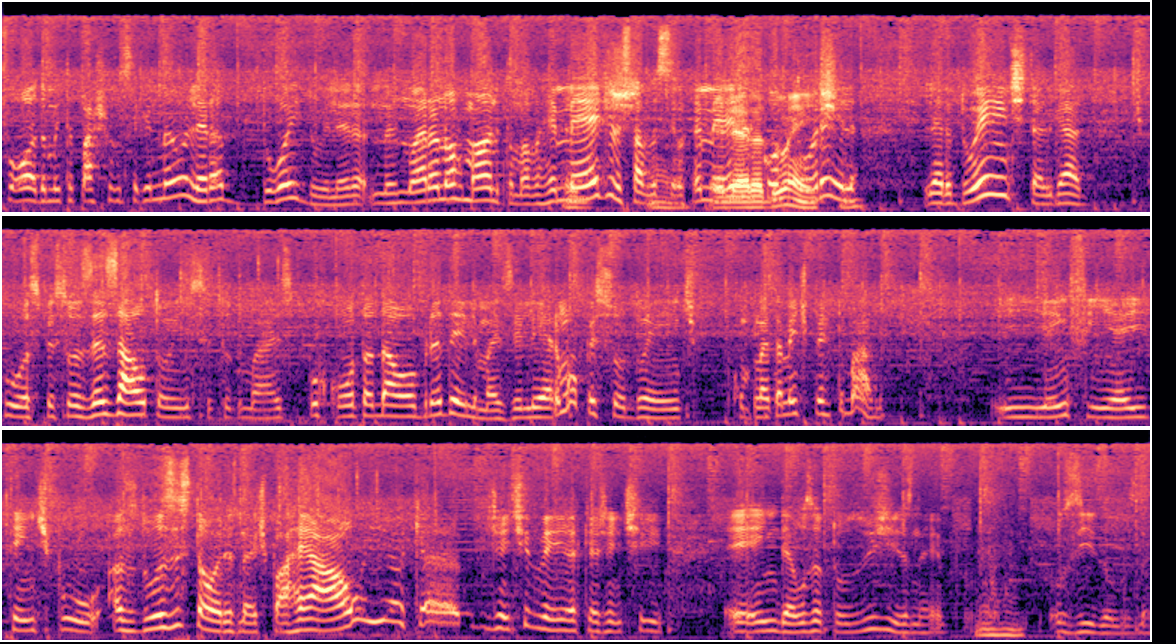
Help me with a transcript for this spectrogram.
foda, muita paixão, não sei o que. Não, ele era doido, ele era, não era normal, ele tomava remédio, ele estava é, sem o ele remédio, era cortou a doente, orelha. né? Ele era doente, tá ligado? Tipo, as pessoas exaltam isso e tudo mais por conta da obra dele, mas ele era uma pessoa doente, completamente perturbada. E enfim, aí tem tipo as duas histórias, né? Tipo a real e a que a gente vê, a que a gente é, endeusa todos os dias, né? Uhum. Os ídolos, né?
